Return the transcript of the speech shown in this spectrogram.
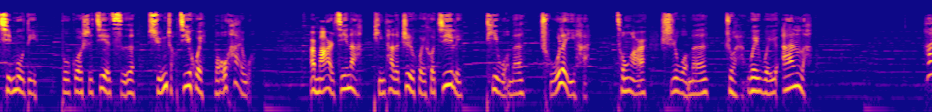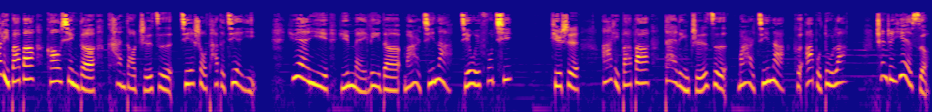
其目的不过是借此寻找机会谋害我。而马尔基娜凭他的智慧和机灵，替我们除了一害，从而使我们转危为安了。阿里巴巴高兴的看到侄子接受他的建议，愿意与美丽的马尔基娜结为夫妻。于是，阿里巴巴带领侄子马尔基纳和阿卜杜拉，趁着夜色，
